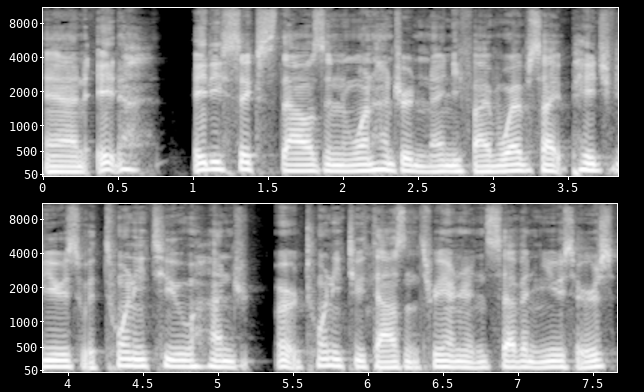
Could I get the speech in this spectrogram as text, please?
and eight, 86,195 website page views with 2200 or 22,307 users.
